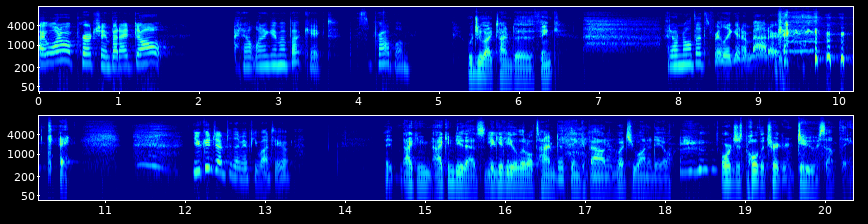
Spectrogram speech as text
I want to approach him, but I don't. I don't want to get my butt kicked. That's the problem. Would you like time to think? I don't know that's really gonna matter. Okay. you can jump to them if you want to. It, I can I can do that. So to You give you a little time to think about what you want to do, or just pull the trigger and do something.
